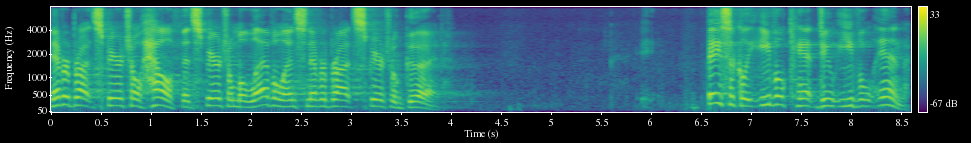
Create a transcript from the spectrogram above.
never brought spiritual health, that spiritual malevolence never brought spiritual good. Basically, evil can't do evil in,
